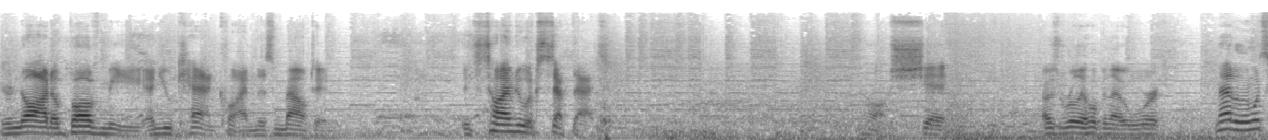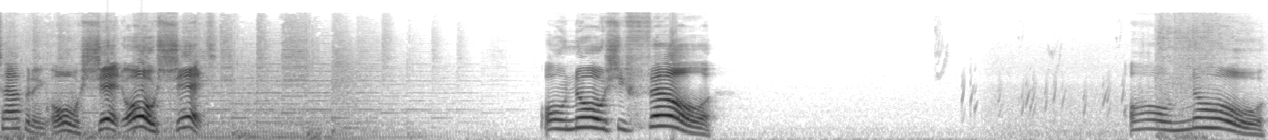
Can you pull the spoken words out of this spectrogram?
You're not above me, and you can't climb this mountain. It's time to accept that. Oh, shit. I was really hoping that would work. Madeline, what's happening? Oh, shit! Oh, shit! Oh, no! She fell! Oh, no!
